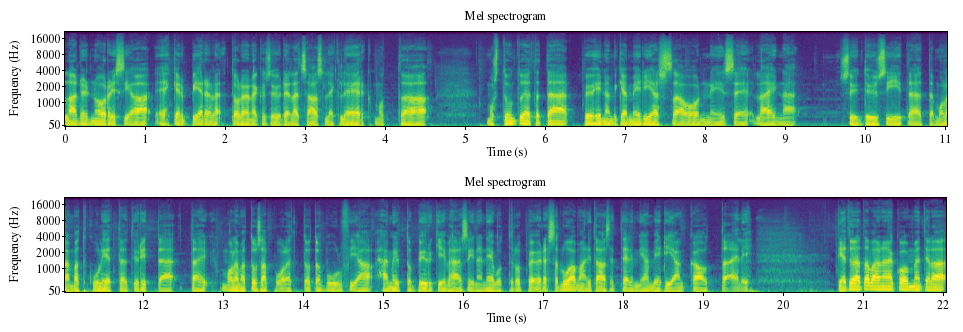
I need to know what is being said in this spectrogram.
Lando Norris ja ehkä pienellä todennäköisyydellä Charles Leclerc, mutta musta tuntuu, että tämä pöhinä, mikä mediassa on, niin se lähinnä syntyy siitä, että molemmat kuljettajat yrittää, tai molemmat osapuolet, Toto Wolf ja Hamilton pyrkii vähän siinä neuvottelupöydässä luomaan niitä asetelmia median kautta, eli tietyllä tavalla nämä kommenteilla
